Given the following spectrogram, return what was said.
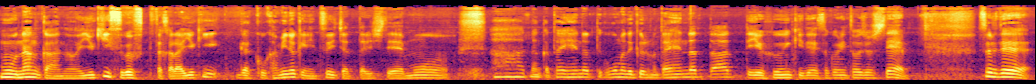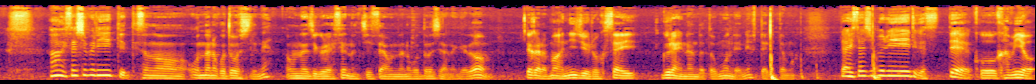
もうなんかあの雪すごい降ってたから雪がこう髪の毛についちゃったりしてもうああんか大変だってここまで来るの大変だったっていう雰囲気でそこに登場してそれで「ああ久しぶり」って言ってその女の子同士でね同じぐらい背の小さい女の子同士なんだけどだからまあ26歳ぐらいなんだと思うんだよね2人とも。で久しぶり」とかつってこう髪を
